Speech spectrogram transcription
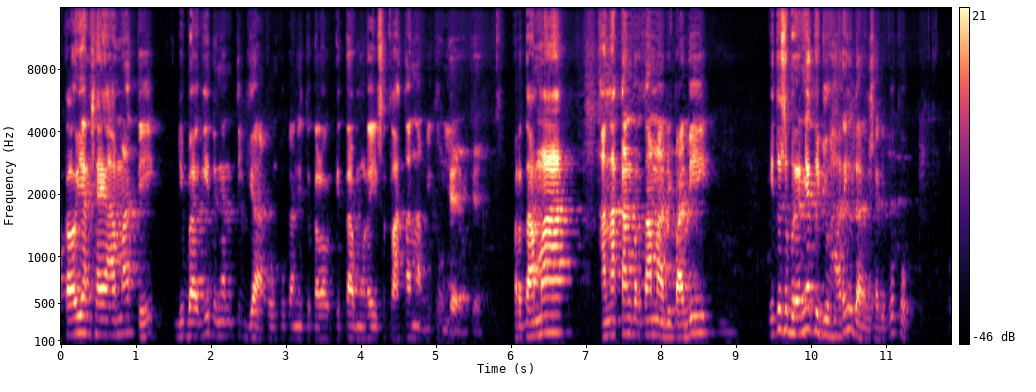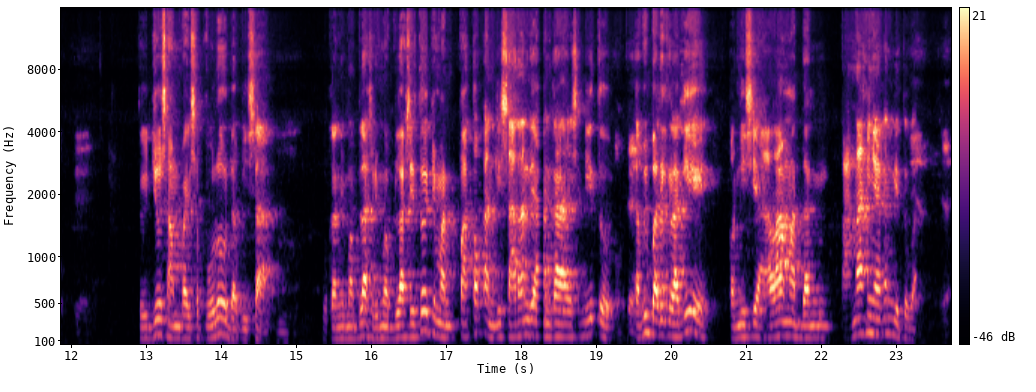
kalau yang saya amati dibagi dengan tiga pembukaan itu kalau kita mulai setelah tanam itu. Oke okay, oke. Okay. Pertama anakan pertama di padi hmm. itu sebenarnya tujuh hari udah bisa dipupuk. Tujuh sampai sepuluh udah bisa. Hmm. Bukan 15, 15 itu cuma patokan kisaran di angka segitu. Okay. Tapi balik lagi kondisi alamat dan tanahnya kan gitu, Pak. Yeah, yeah.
